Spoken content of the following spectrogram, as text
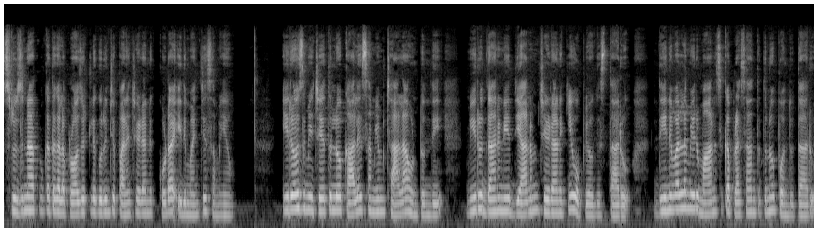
సృజనాత్మకత గల ప్రాజెక్టుల గురించి పనిచేయడానికి కూడా ఇది మంచి సమయం. ఈరోజు మీ చేతుల్లో ఖాళీ సమయం చాలా ఉంటుంది. మీరు దానిని ధ్యానం చేయడానికి ఉపయోగిస్తారు. దీనివల్ల మీరు మానసిక ప్రశాంతతను పొందుతారు.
